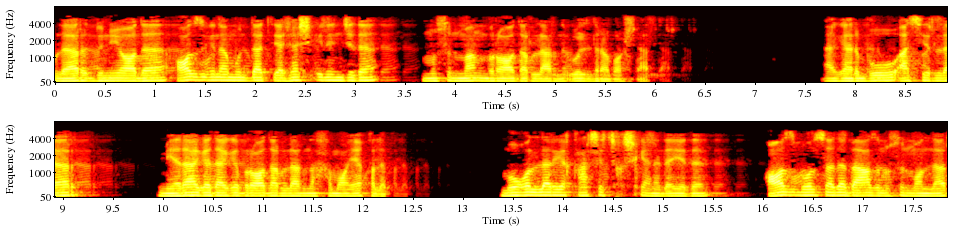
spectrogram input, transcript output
Ular dunyoda ozgina muddat yashash ilinjida musulmon birodarlarni o'ldira boshladilar agar bu asirlar meragadagi birodarlarni himoya qilib mo'g'illarga qarshi chiqishganida edi oz bo'lsada ba'zi musulmonlar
